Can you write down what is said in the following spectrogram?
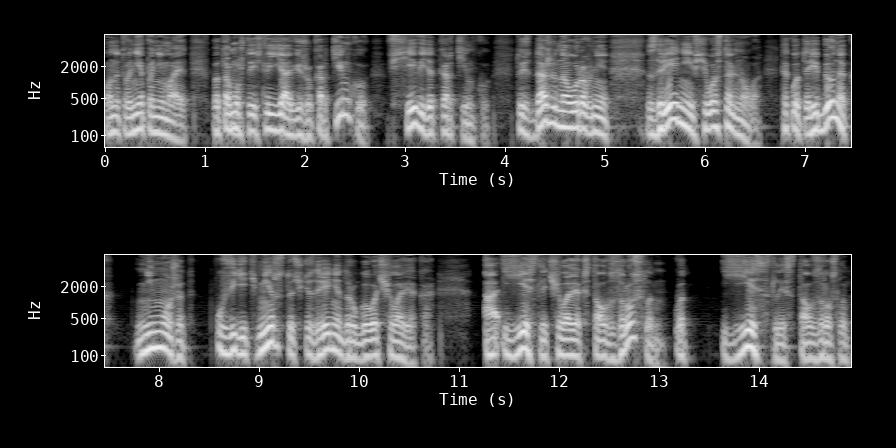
Он этого не понимает. Потому что если я вижу картинку, все видят картинку. То есть даже на уровне зрения и всего остального. Так вот, ребенок не может увидеть мир с точки зрения другого человека. А если человек стал взрослым, вот если стал взрослым,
